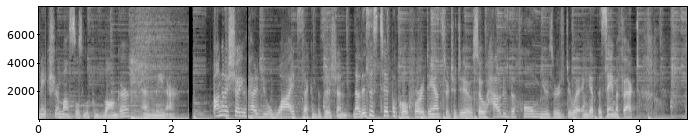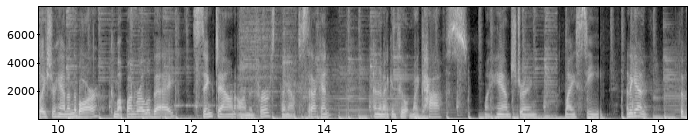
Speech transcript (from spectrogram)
makes your muscles look longer and leaner. I'm going to show you how to do a wide second position. Now this is typical for a dancer to do, so how do the home users do it and get the same effect? Place your hand on the bar, come up on releve, sink down, arm in first, then out to second, and then I can feel it—my calves, my hamstring, my seat. And again, the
